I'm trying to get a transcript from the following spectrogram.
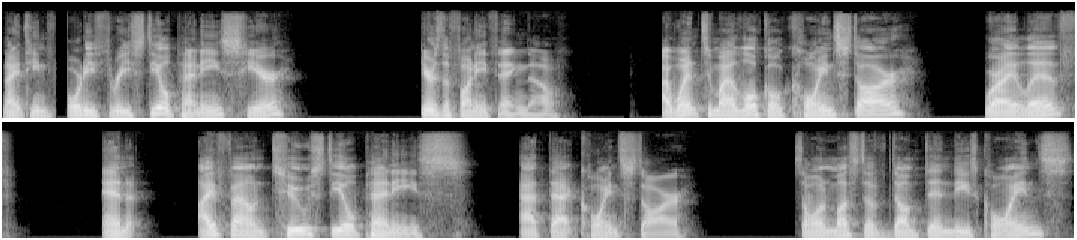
1943 steel pennies here. Here's the funny thing though. I went to my local Coinstar where I live and I found two steel pennies at that Coinstar. Someone must have dumped in these coins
